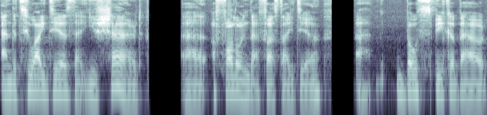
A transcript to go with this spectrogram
and the two ideas that you shared uh, following that first idea uh, both speak about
